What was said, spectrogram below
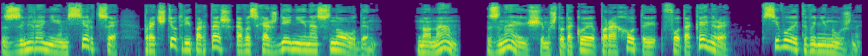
с замиранием сердца прочтет репортаж о восхождении на Сноуден. Но нам, знающим, что такое пароход и фотокамера, всего этого не нужно.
